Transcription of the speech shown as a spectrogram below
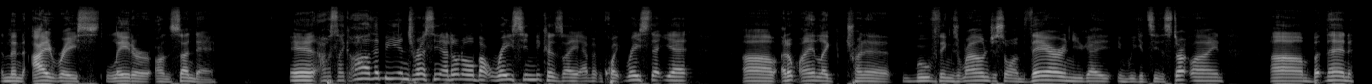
and then I race later on Sunday. And I was like, oh, that'd be interesting. I don't know about racing because I haven't quite raced that yet. Uh, I don't mind like trying to move things around just so I'm there and you guys and we can see the start line. Um, but then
